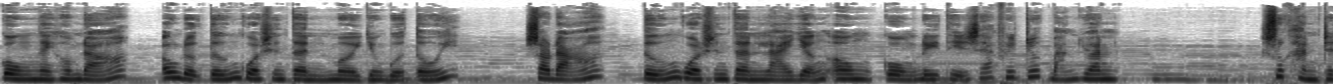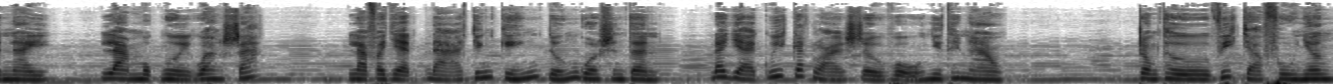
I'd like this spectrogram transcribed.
Cùng ngày hôm đó, ông được tướng Washington mời dùng bữa tối. Sau đó, tướng Washington lại dẫn ông cùng đi thị sát phía trước bản doanh. Suốt hành trình này, làm một người quan sát, Lafayette đã chứng kiến tướng Washington đã giải quyết các loại sự vụ như thế nào. Trong thư viết cho phu nhân,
